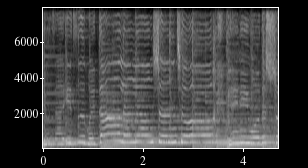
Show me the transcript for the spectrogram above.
又再一次回到凉凉深秋，给你我的手，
